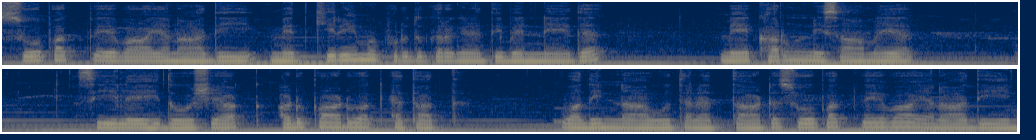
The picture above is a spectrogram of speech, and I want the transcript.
සුවපත් වේවා යනාදී මෙත් කිරීම පුරුදු කරගෙන තිබෙන්නේද මේ කරුණ නිසාමය සීලේහි දෝෂයක් අඩුපාඩුවක් ඇතත් වදින්නා වූ තැනැත්තාට සුවපත් වේවා යනාදීන්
